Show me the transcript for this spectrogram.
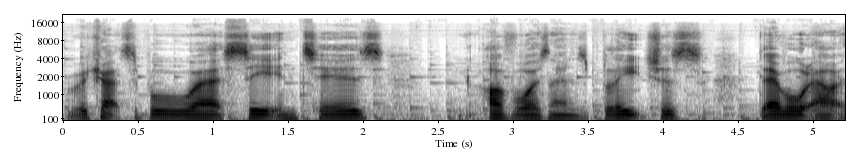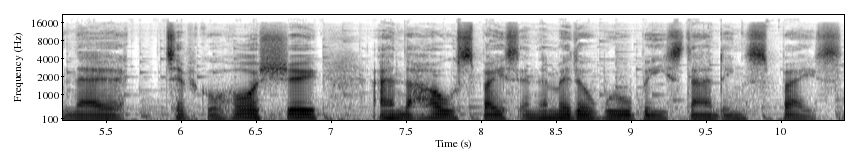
retractable uh, seating tiers, otherwise known as bleachers. They're all out in their typical horseshoe, and the whole space in the middle will be standing space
